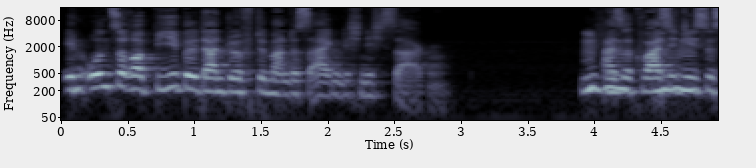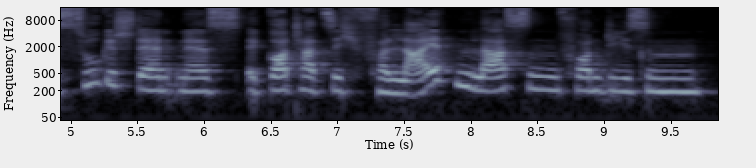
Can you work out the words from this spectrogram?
in unserer Bibel, dann dürfte man das eigentlich nicht sagen. Mhm, also quasi mhm. dieses Zugeständnis, Gott hat sich verleiten lassen von diesem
